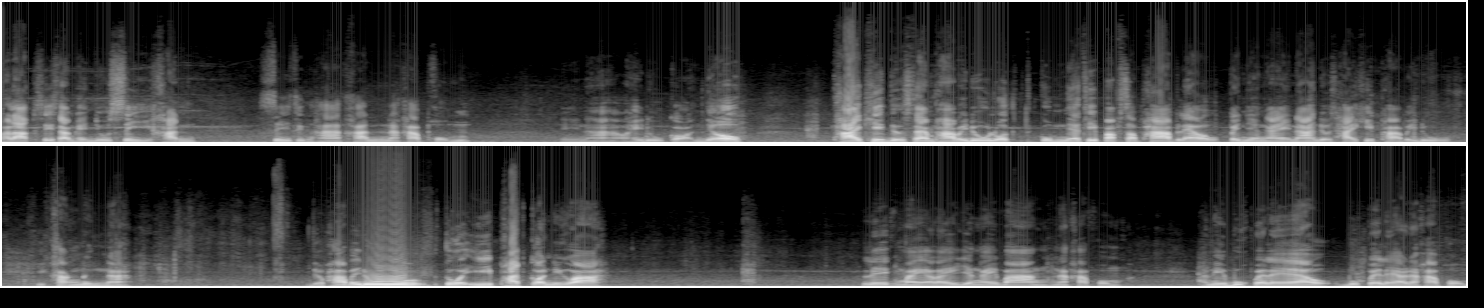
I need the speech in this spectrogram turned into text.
พรักษ์ที่แซมเห็นอยู่ 4 คัน 4-5 คันนะครับผมนี่นะเอาให้ดูก่อนเดี๋ยวท้ายคลิปเดี๋ยวแซมพาไปดูรถกลุ่มเนี่ยที่ปรับสภาพแล้วเป็นยังไงนะ เดี๋ยวท้ายคลิปพาไปดูอีกครั้งหนึ่งนะ เดี๋ยวพาไปดูตัว e พัดก่อนดีกว่า เลขไม่อะไรยังไงบ้างนะครับผม อันนี้บุ๊กไปแล้วบุ๊กไปแล้วนะครับผม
